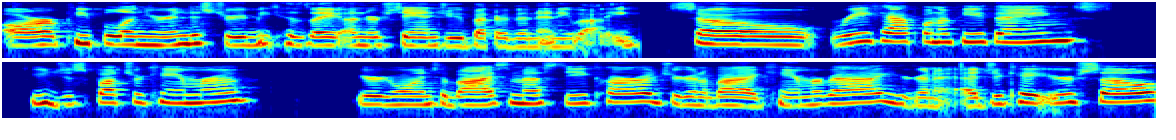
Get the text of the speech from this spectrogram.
are people in your industry because they understand you better than anybody. So, recap on a few things. You just bought your camera. You're going to buy some SD cards. You're going to buy a camera bag. You're going to educate yourself.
